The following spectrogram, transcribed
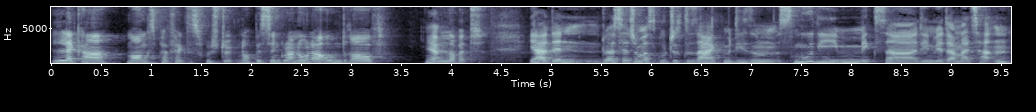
lecker, morgens perfektes Frühstück. Noch ein bisschen Granola obendrauf. Ja. Love it. Ja, denn du hast ja schon was Gutes gesagt, mit diesem Smoothie-Mixer, den wir damals hatten,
